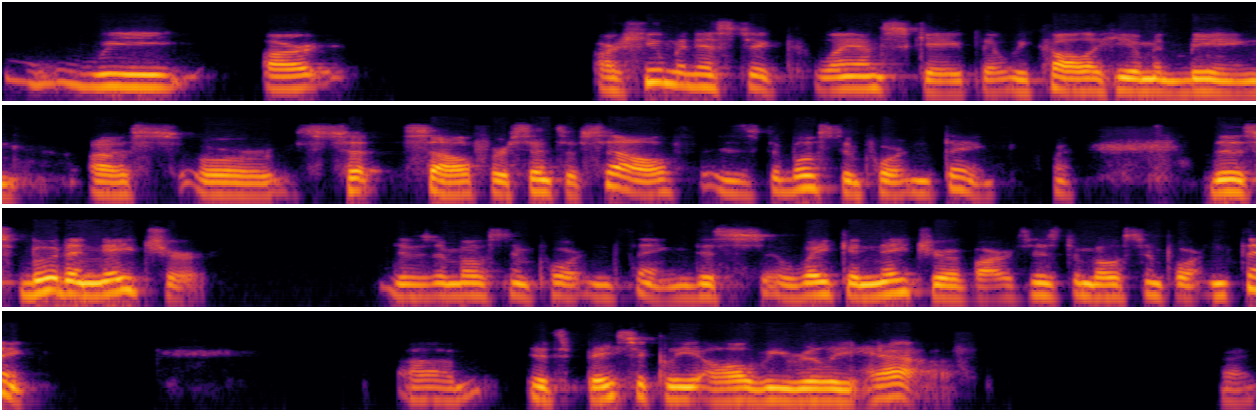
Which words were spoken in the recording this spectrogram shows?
we are our humanistic landscape that we call a human being, us or self or sense of self, is the most important thing. This Buddha nature is the most important thing. This awakened nature of ours is the most important thing. Um, it's basically all we really have. Right?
